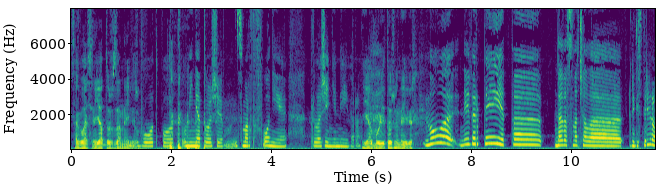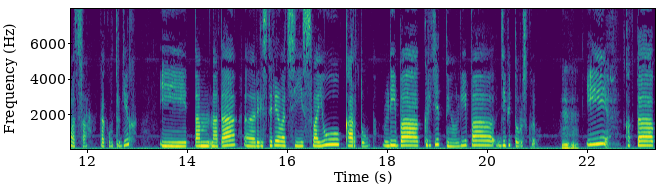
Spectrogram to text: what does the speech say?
Согласен, я тоже за Naver. Вот, вот. У меня тоже в смартфоне приложение Naver. Я бы тоже Naver. Ну, Naver Pay это надо сначала регистрироваться, как у других и там надо э, регистрировать и свою карту, либо кредитную, либо дебиторскую. Mm-hmm. И когда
